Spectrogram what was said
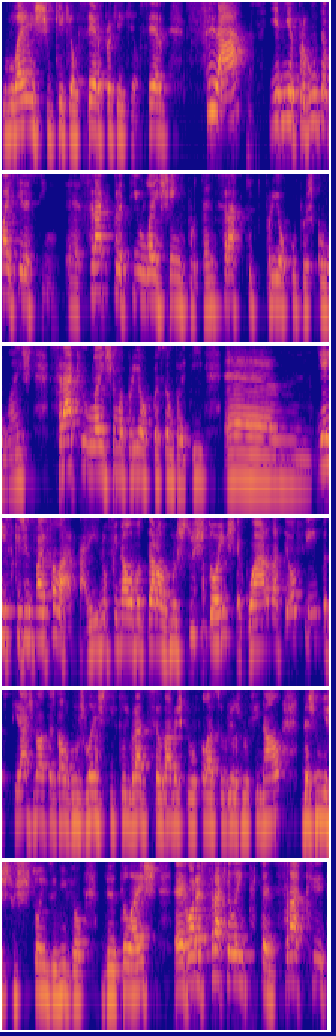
o lanche, o que é que ele serve, para que é que ele serve. Será? E a minha pergunta vai ser assim: será que para ti o lanche é importante? Será que tu te preocupas com o lanche? Será que o lanche é uma preocupação para ti? Uh, e é isso que a gente vai falar, tá? E no final eu vou-te dar algumas sugestões, aguarda até ao fim, para tu tirar as notas de alguns lanches equilibrados e saudáveis que eu vou falar sobre eles no final, das minhas sugestões a nível de, de lanche. Agora, será que ele é importante? Será que,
